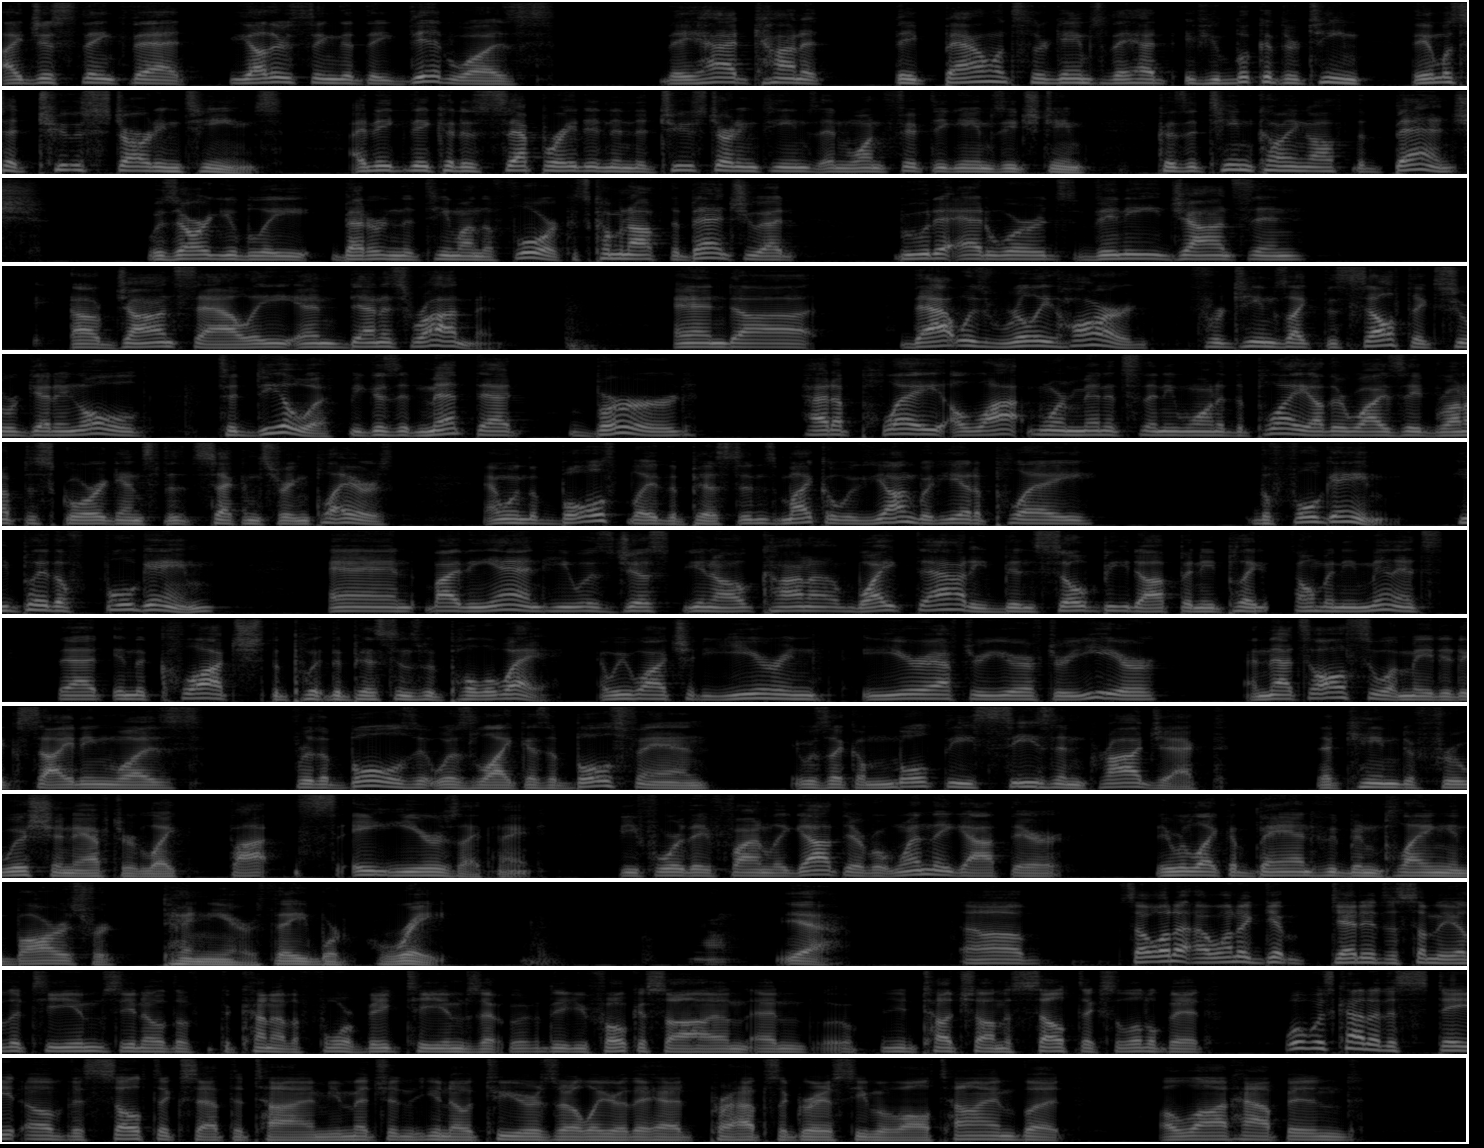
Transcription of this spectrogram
I just think that the other thing that they did was they had kind of they balanced their games. They had, if you look at their team, they almost had two starting teams. I think they could have separated into two starting teams and won 50 games each team because the team coming off the bench was arguably better than the team on the floor. Because coming off the bench, you had Buddha Edwards, Vinnie Johnson, uh, John Salley and Dennis Rodman. And uh, that was really hard for teams like the Celtics, who were getting old, to deal with because it meant that Bird had to play a lot more minutes than he wanted to play. Otherwise, they'd run up the score against the second string players. And when the Bulls played the Pistons, Michael was young, but he had to play the full game. He'd play the full game. And by the end, he was just, you know, kind of wiped out. He'd been so beat up and he'd played so many minutes that in the clutch, the, the Pistons would pull away and we watch it year and year after year after year. And that's also what made it exciting was for the Bulls, it was like as a Bulls fan, it was like a multi-season project that came to fruition after like five, eight years, I think, before they finally got there. But when they got there, they were like a band who'd been playing in bars for 10 years. They were great. Yeah. Uh, So I want to I want to get get into some of the other teams. You know, the, the kind of the four big teams that that you focus on, and you touched on the Celtics a little bit. What was kind of the state of the Celtics at the time? You mentioned, you know, two years earlier they had perhaps the greatest team of all time, but a lot happened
